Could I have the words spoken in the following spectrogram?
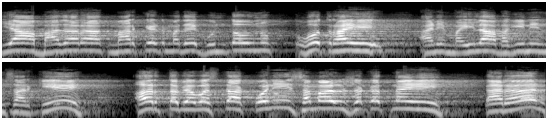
या बाजारात मार्केटमध्ये गुंतवणूक होत राहील आणि महिला भगिनींसारखी अर्थव्यवस्था कोणी सांभाळू शकत नाही. कारण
